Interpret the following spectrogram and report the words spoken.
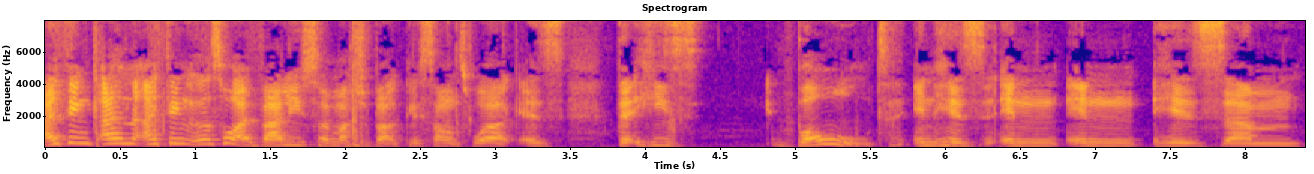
I, I think, and I think that's what I value so much about Glissant's work is that he's bold in his in in his um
